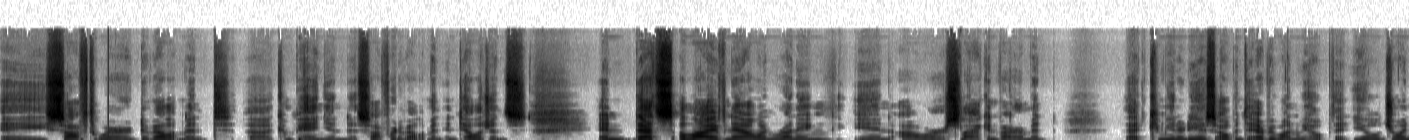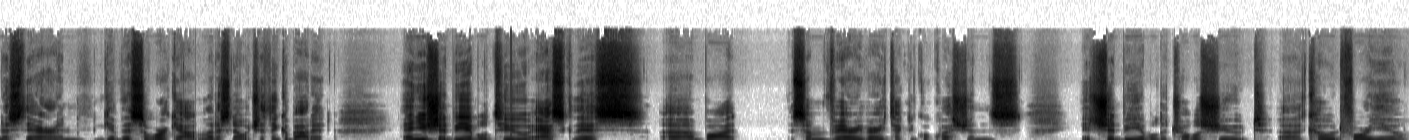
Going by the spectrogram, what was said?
a software development uh, companion, a software development intelligence. And that's alive now and running in our Slack environment. That community is open to everyone. We hope that you'll join us there and give this a workout and let us know what you think about it. And you should be able to ask this uh, bot some very, very technical questions it should be able to troubleshoot uh, code for you,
